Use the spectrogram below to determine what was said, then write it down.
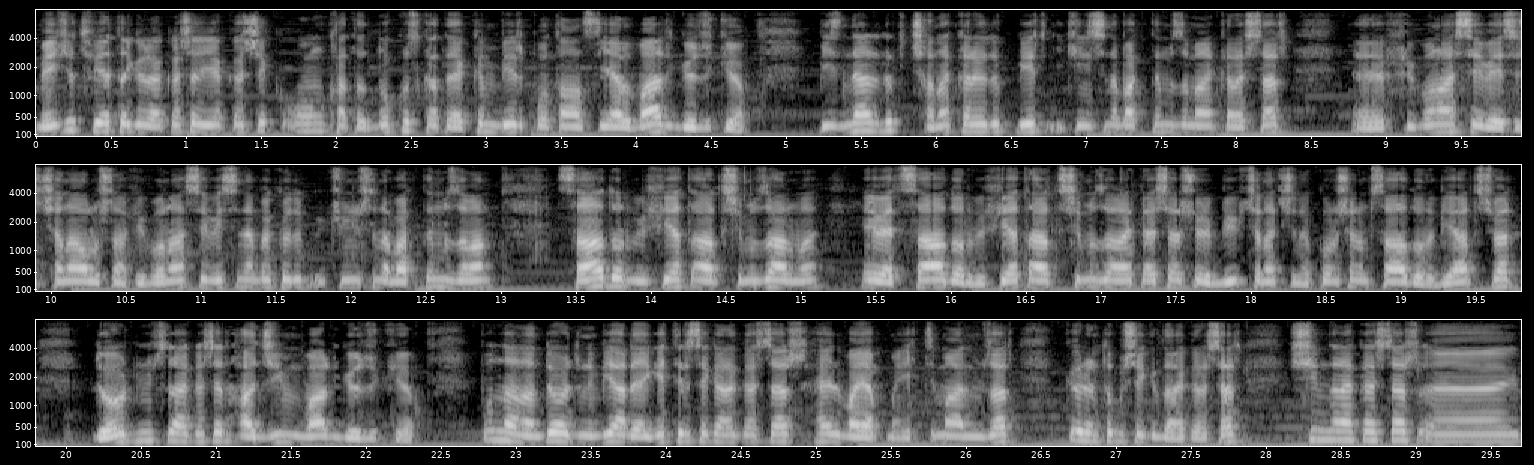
mevcut fiyata göre arkadaşlar yaklaşık 10 kata 9 kata yakın bir potansiyel var gözüküyor. Biz neredeydik? Çanak arıyorduk bir. İkincisine baktığımız zaman arkadaşlar e, Fibonacci seviyesi, çanağı oluşturan Fibonacci seviyesine bakıyorduk. Üçüncüsüne baktığımız zaman sağa doğru bir fiyat artışımız var mı? Evet sağa doğru bir fiyat artışımız var arkadaşlar. Şöyle büyük çanak içinde konuşalım. Sağa doğru bir artış var. Dördüncüsü arkadaşlar hacim var gözüküyor. Bunlardan dördünü bir araya getirirsek arkadaşlar helva yapma ihtimalimiz var. Görüntü bu şekilde arkadaşlar. Şimdiden arkadaşlar e,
